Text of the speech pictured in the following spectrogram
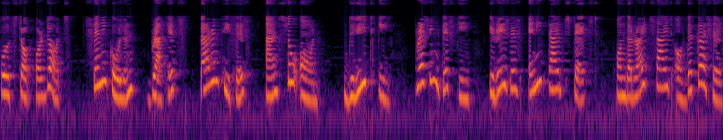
full stop or dot, semicolon, brackets, parenthesis and so on. Delete key. Pressing this key erases any typed text on the right side of the cursor.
